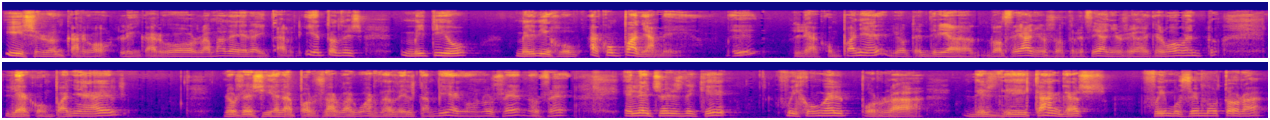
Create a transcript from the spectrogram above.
y se lo encargó, le encargó la madera y tal. Y entonces mi tío me dijo, acompáñame. ¿eh? le acompañé, yo tendría 12 años o 13 años en aquel momento, le acompañé a él, no sé si era por salvaguarda de él también o no sé, no sé. El hecho es de que fui con él por la, desde Cangas, fuimos en motora,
